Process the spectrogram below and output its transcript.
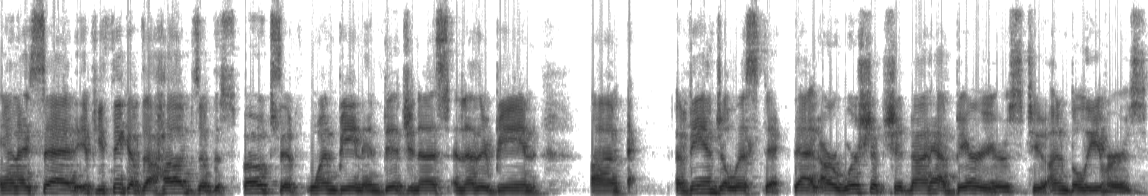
And I said, if you think of the hubs of the spokes, if one being indigenous, another being um, evangelistic, that our worship should not have barriers to unbelievers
